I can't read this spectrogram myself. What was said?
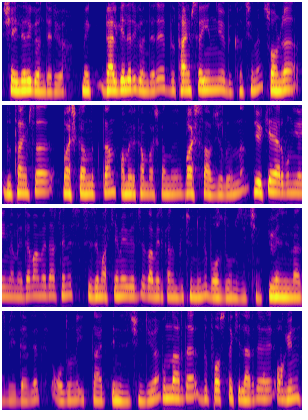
şeyleri gönderiyor belgeleri gönderiyor. The Times yayınlıyor birkaçını. Sonra The Times'a başkanlıktan, Amerikan başkanlığı başsavcılığından diyor ki eğer bunu yayınlamaya devam ederseniz sizi mahkemeye vereceğiz. Amerika'nın bütünlüğünü bozduğunuz için. Güvenilmez bir devlet olduğunu iddia ettiğiniz için diyor. Bunlar da The Post'takiler de o gün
